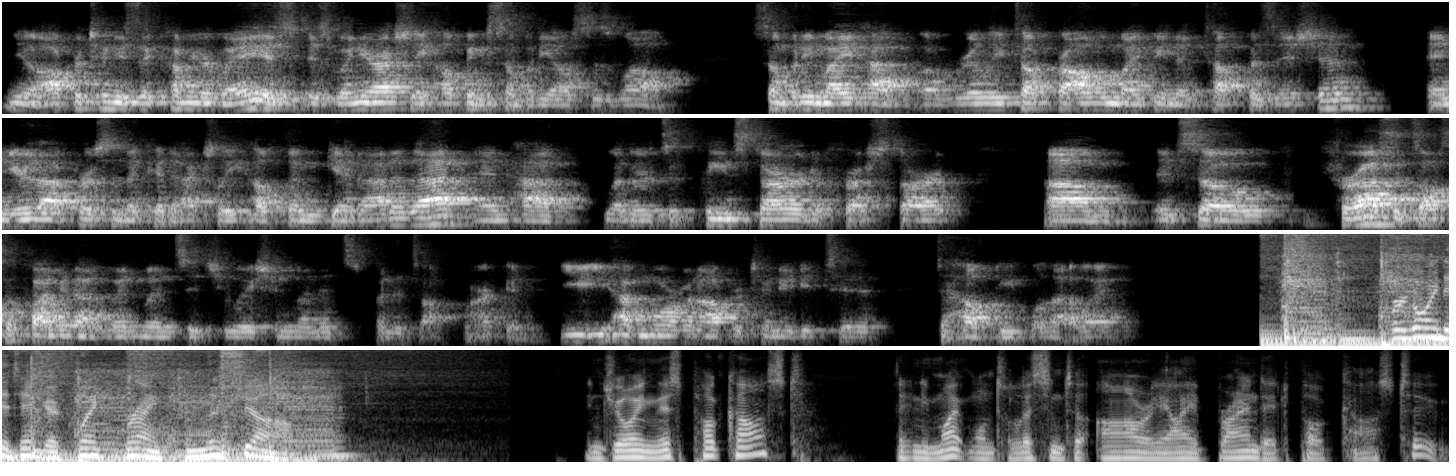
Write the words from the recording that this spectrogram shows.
you know opportunities that come your way is, is when you're actually helping somebody else as well. Somebody might have a really tough problem might be in a tough position and you're that person that could actually help them get out of that and have whether it's a clean start or a fresh start. Um, and so for us it's also finding that win-win situation when it's when it's off market. You, you have more of an opportunity to to help people that way. We're going to take a quick break from the show. Enjoying this podcast? Then you might want to listen to rei branded podcast too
